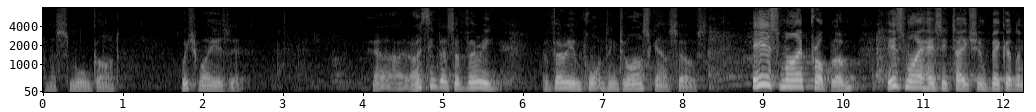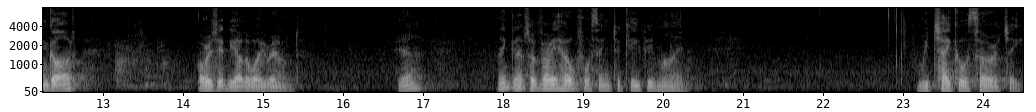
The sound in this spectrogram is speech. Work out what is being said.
and a small God. Which way is it? Yeah, I, I think that's a very, a very important thing to ask ourselves. Is my problem, is my hesitation bigger than God? Or is it the other way around? Yeah? I think that's a very helpful thing to keep in mind. We take authority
